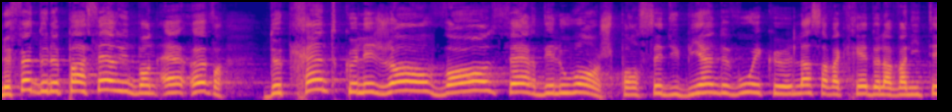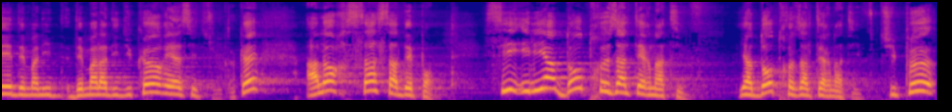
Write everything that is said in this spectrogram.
Le fait de ne pas faire une bonne œuvre de crainte que les gens vont faire des louanges, penser du bien de vous et que là, ça va créer de la vanité, des, maladies du cœur et ainsi de suite. ok? Alors ça, ça dépend. S'il y a d'autres alternatives, il y a d'autres alternatives. Tu peux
